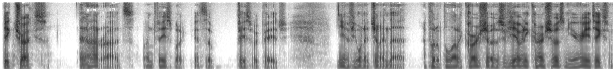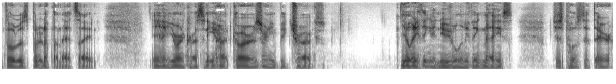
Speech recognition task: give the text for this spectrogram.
Big Trucks and Hot Rods on Facebook. It's a Facebook page. Yeah, if you want to join that. I put up a lot of car shows. If you have any car shows in your area, take some photos, put it up on that site. Yeah, you run across any hot cars or any big trucks, you know, anything unusual, anything nice, just post it there.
